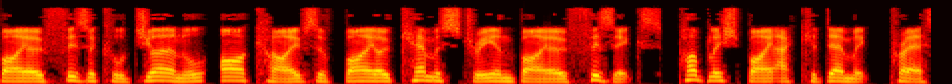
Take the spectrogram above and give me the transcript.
Biophysical Journal, Archives of Biochemistry and Biophysics published by Academic Press,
